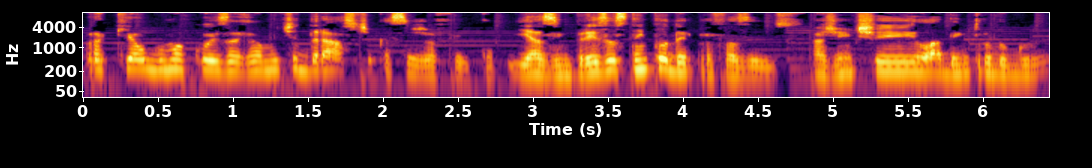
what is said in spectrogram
para que alguma coisa realmente drástica seja feita. E as empresas têm poder para fazer isso. A gente lá dentro do grupo,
